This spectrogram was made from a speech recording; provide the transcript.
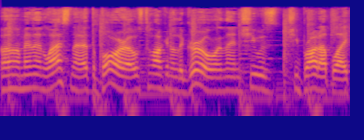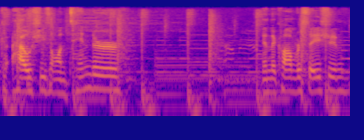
Um, and then last night at the bar, I was talking to the girl, and then she was she brought up like how she's on Tinder in the conversation.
